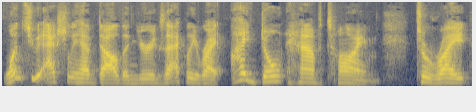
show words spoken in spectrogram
once you actually have dialed in, you're exactly right. I don't have time to write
